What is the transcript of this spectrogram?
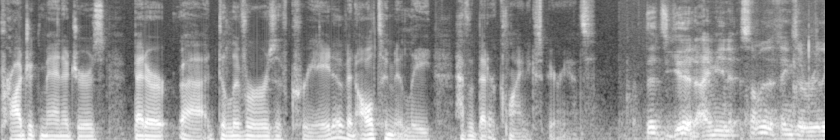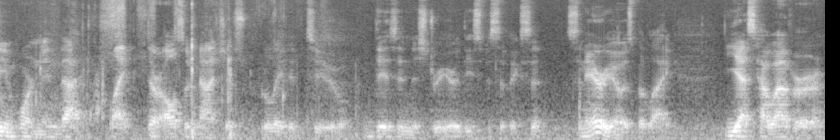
project managers, better uh, deliverers of creative, and ultimately have a better client experience. That's good. I mean, some of the things are really important in that, like, they're also not just related to this industry or these specific scenarios, but like, yes, however,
